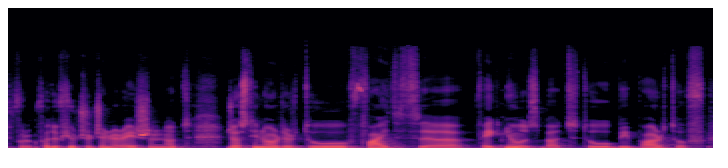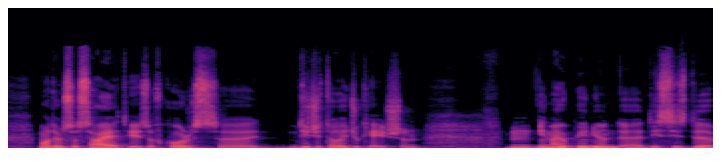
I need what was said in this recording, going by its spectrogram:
for, for the future generation not just in order to fight the fake news but to be part of modern societies of course uh, digital education mm, in my opinion uh, this is the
